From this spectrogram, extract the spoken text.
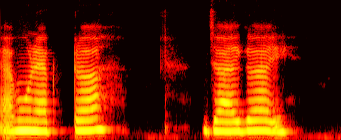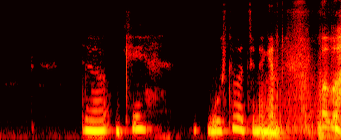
এমন একটা জায়গায় কি? বুঝতে পারছি না কেন? বাবা!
